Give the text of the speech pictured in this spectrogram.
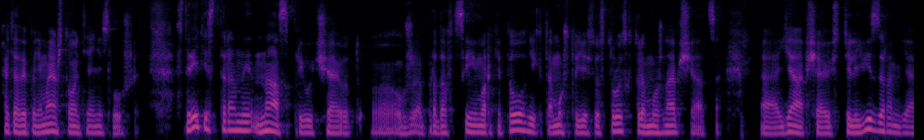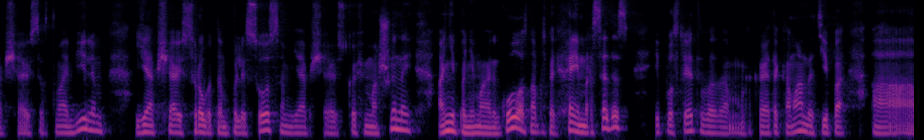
хотя ты понимаешь, что он тебя не слушает. С третьей стороны, нас приучают э, уже продавцы и маркетологи к тому, что есть устройство, с которым можно общаться. Э, Я общаюсь с телевизором, я общаюсь с автомобилем, я общаюсь с роботом-пылесосом, я общаюсь с кофемашиной. Они понимают голос, надо сказать «Hey, Mercedes», и после этого там какая-то команда типа а,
